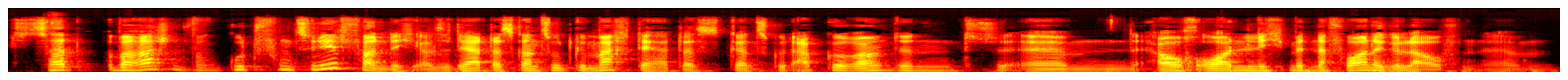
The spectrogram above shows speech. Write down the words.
Das hat überraschend gut funktioniert, fand ich. Also der hat das ganz gut gemacht, der hat das ganz gut abgeräumt und ähm, auch ordentlich mit nach vorne gelaufen. Ähm,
